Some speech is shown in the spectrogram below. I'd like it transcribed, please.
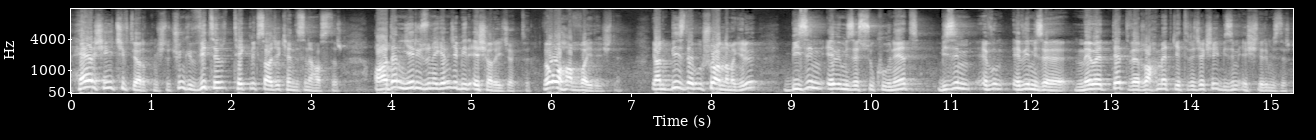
her şeyi çift yaratmıştı. Çünkü vitir teklik sadece kendisine hastır. Adem yeryüzüne gelince bir eş arayacaktı. Ve o Havva'ydı işte. Yani bizde bu şu anlama geliyor. Bizim evimize sükunet, bizim ev, evimize meveddet ve rahmet getirecek şey bizim eşlerimizdir.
